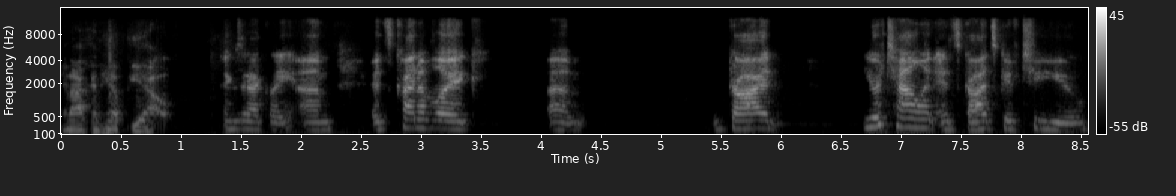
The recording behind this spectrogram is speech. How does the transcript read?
and I can help you out exactly. Um, it's kind of like um, God, your talent is God's gift to you.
